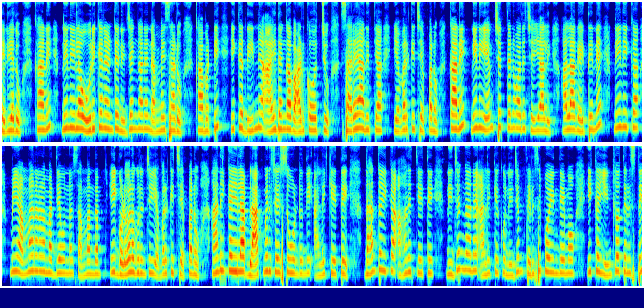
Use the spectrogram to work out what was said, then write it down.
తెలియదు. కానీ నేను ఇలా ఊరికేనంటే నిజంగానే నమ్మేశాడు. కాబట్టి ఇక దీన్ని ఆయుధంగా వాడుకోవచ్చు. సరే ఆదిత్య ఎవరికి చెప్పను. కానీ నేను ఏం చెప్తాను అది చెయ్యాలి. అలాగైతేనే నేను ఇక మీ అమ్మా నాన్నల మధ్య ఉన్న సంబంధం ఈ గొడవల గురించి ఎవరికి చెప్పను. అని ఇక ఇలా బ్లాక్మెయిల్ చేస్తూ ఉంటుంది అలెక్య అయితే దాంతో ఇక ఆదిత్య అయితే నిజంగానే అలెక్కకు నిజం తెలిసిపోయిందేమో. ఇక ఇంట్లో తెలిస్తే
